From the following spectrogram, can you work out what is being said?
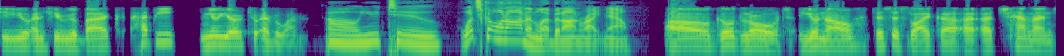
see you and hear you back. Happy New Year to everyone. Oh, you too. What's going on in Lebanon right now? Oh, good Lord! You know, this is like a, a, challenge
